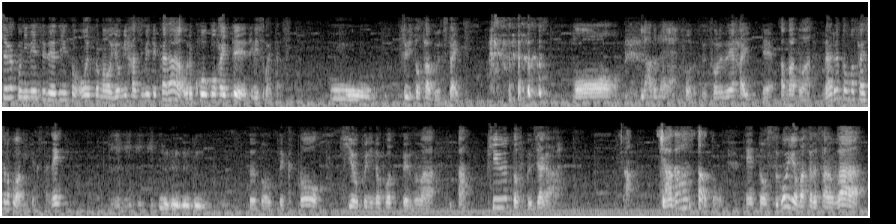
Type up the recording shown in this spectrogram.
中学校2年生でテニスの王子様を読み始めてから俺高校入ってテニス部入ったんです。おーツイストサーブ打ちたい もう、やるね。そうですね。それで入ってあ,、まあ、あとはナルトも最初の方は見てましたね。うんうんうんうん。うんうんうんずっと追っていくと記憶に残ってるのはあピューッと吹くジャガー。あ、ジャガースタート？えっ、とすごいよマサルさんは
